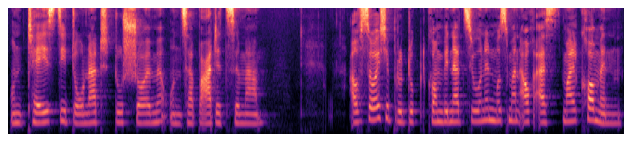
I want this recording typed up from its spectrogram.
und Tasty Donut Duschschäume unser Badezimmer. Auf solche Produktkombinationen muss man auch erstmal kommen.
